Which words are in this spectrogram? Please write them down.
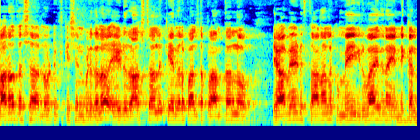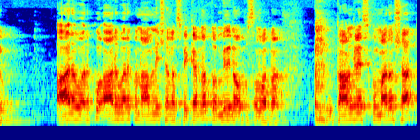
ఆరో దశ నోటిఫికేషన్ విడుదల ఏడు రాష్ట్రాలు కేంద్రపాలిత ప్రాంతాల్లో యాభై ఏడు స్థానాలకు మే ఇరవై ఐదున ఎన్నికలు. ఆరు వరకు ఆరు వరకు నామినేషన్ల స్వీకరణ తొమ్మిదిన ఉపసంహరణ. కాంగ్రెస్కు మరో షాక్.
